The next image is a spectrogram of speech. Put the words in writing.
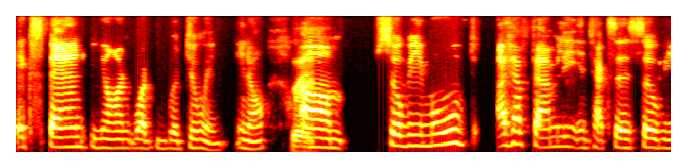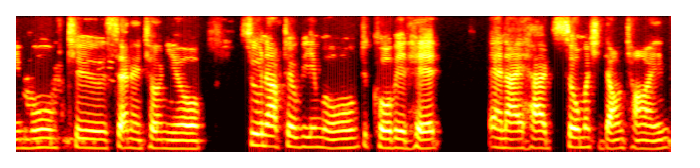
expand beyond what we were doing. You know, right. um, so we moved. I have family in Texas, so we moved to San Antonio. Soon after we moved, COVID hit, and I had so much downtime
